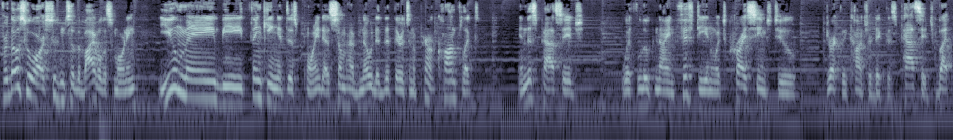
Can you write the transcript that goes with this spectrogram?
for those who are students of the Bible this morning, you may be thinking at this point, as some have noted, that there's an apparent conflict in this passage with Luke 9:50 in which Christ seems to directly contradict this passage, but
